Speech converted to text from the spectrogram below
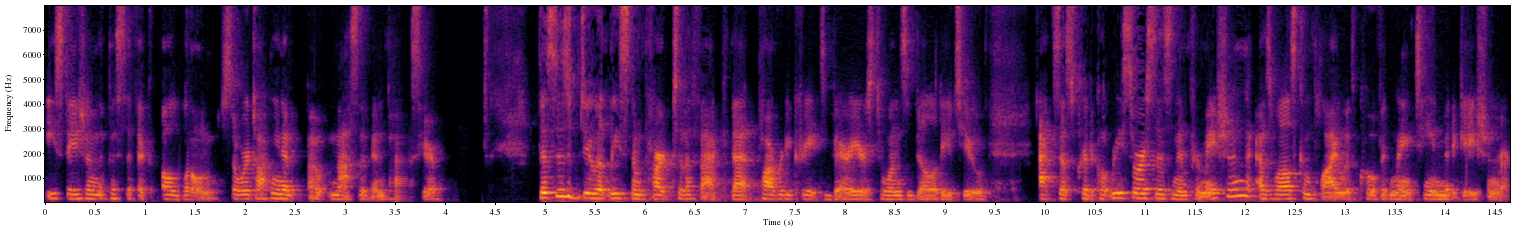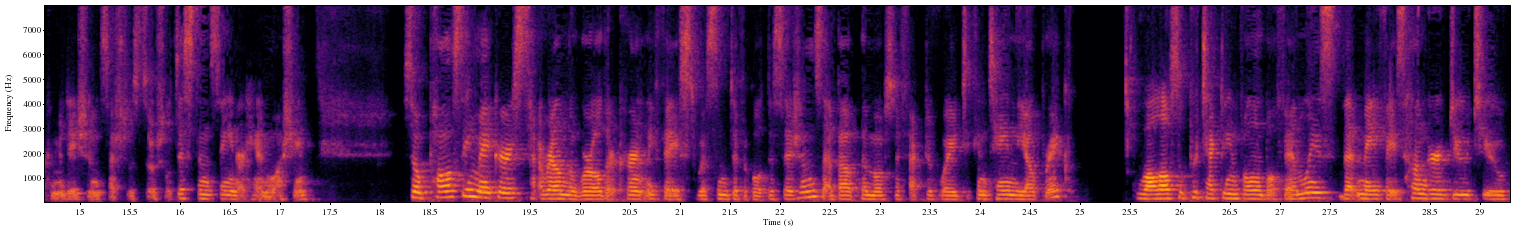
East Asia and the Pacific alone. So we're talking about massive impacts here. This is due, at least in part, to the fact that poverty creates barriers to one's ability to access critical resources and information, as well as comply with COVID 19 mitigation recommendations such as social distancing or hand washing. So policymakers around the world are currently faced with some difficult decisions about the most effective way to contain the outbreak, while also protecting vulnerable families that may face hunger due to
